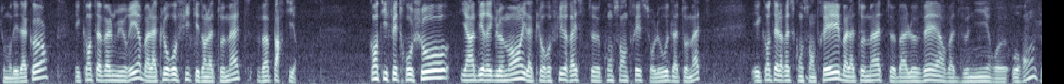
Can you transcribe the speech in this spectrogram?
tout le monde est d'accord. Et quand elle va le mûrir, bah, la chlorophylle qui est dans la tomate va partir. Quand il fait trop chaud, il y a un dérèglement et la chlorophylle reste concentrée sur le haut de la tomate. Et quand elle reste concentrée, bah, la tomate, bah, le vert va devenir euh, orange,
